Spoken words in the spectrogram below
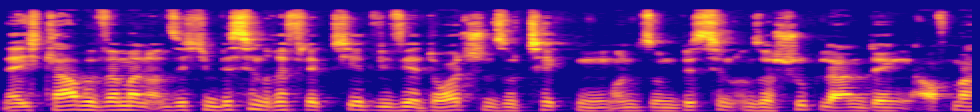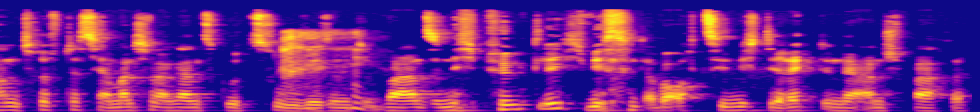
Na, ich glaube, wenn man sich ein bisschen reflektiert, wie wir Deutschen so ticken und so ein bisschen unser Schubladendenken aufmachen, trifft das ja manchmal ganz gut zu. Wir sind wahnsinnig pünktlich, wir sind aber auch ziemlich direkt in der Ansprache.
